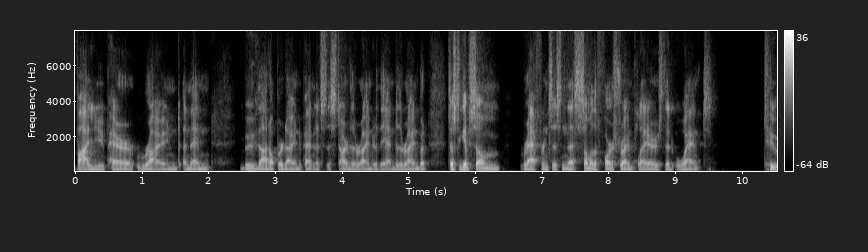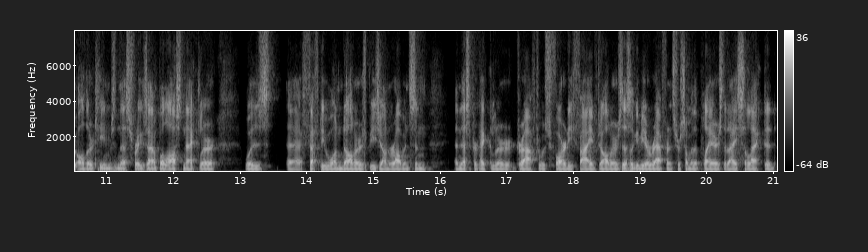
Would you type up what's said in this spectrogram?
value pair round and then move that up or down depending it's the start of the round or the end of the round. But just to give some references in this, some of the first round players that went to other teams in this, for example, Austin Ekeler was uh, $51, Bijan Robinson in this particular draft was $45. This will give you a reference for some of the players that I selected.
